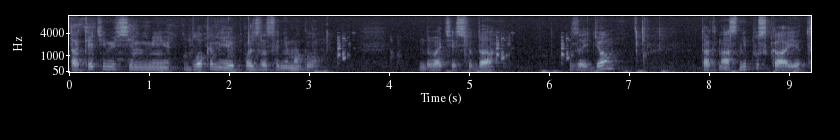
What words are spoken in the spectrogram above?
Так, этими всеми блоками я пользоваться не могу. Давайте сюда зайдем. Так, нас не пускает.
